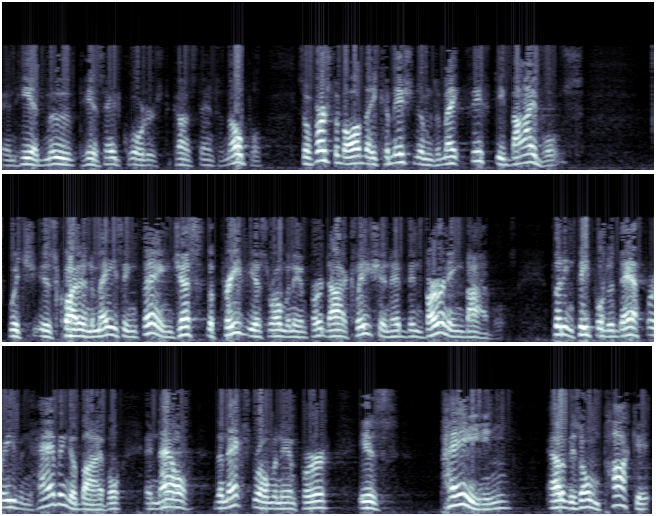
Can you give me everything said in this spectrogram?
and he had moved his headquarters to Constantinople. So first of all, they commissioned him to make 50 Bibles, which is quite an amazing thing. Just the previous Roman emperor, Diocletian, had been burning Bibles, putting people to death for even having a Bible, and now the next Roman emperor is paying out of his own pocket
